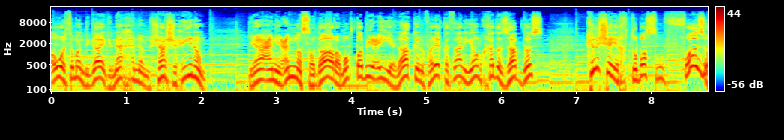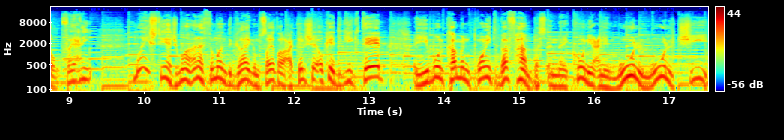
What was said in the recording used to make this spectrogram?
أول ثمان دقائق نحن مشرشحينهم. يعني عندنا صدارة مو طبيعية. لكن الفريق الثاني يوم خذ زابدوس كل شيء اختبص وفازوا. فيعني ما يستوي يا جماعة. أنا ثمان دقائق مسيطر على كل شيء. okay دقيقتين يجيبون كم من point بفهم. بس إنه يكون يعني مول مول شيء.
